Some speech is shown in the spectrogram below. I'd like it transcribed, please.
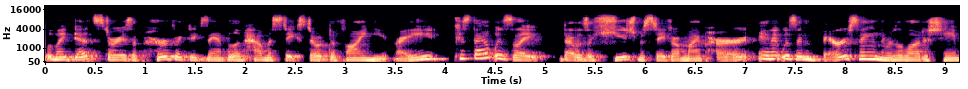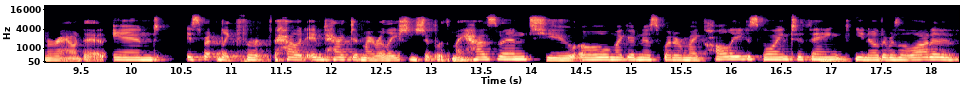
Well, my debt story is a perfect example of how mistakes don't define you, right? Because that was like, that was a huge mistake on my part. And it was embarrassing. There was a lot of shame around it. And it's like for how it impacted my relationship with my husband to oh my goodness what are my colleagues going to think you know there was a lot of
